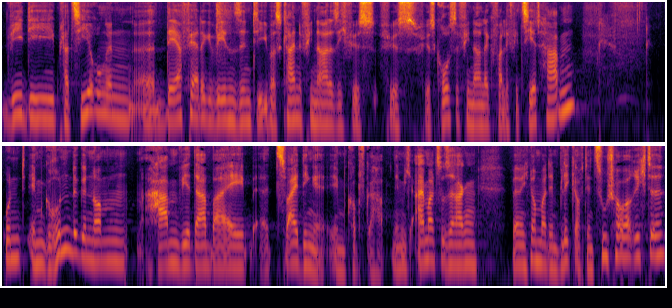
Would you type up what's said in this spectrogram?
wie die Platzierungen äh, der Pferde gewesen sind, die übers kleine Finale sich fürs, fürs, fürs große Finale qualifiziert haben. Und im Grunde genommen haben wir dabei äh, zwei Dinge im Kopf gehabt. Nämlich einmal zu sagen, wenn ich nochmal den Blick auf den Zuschauer richte,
